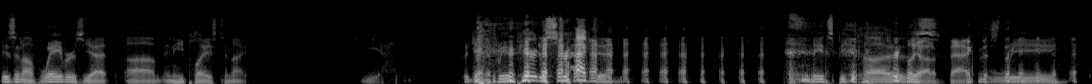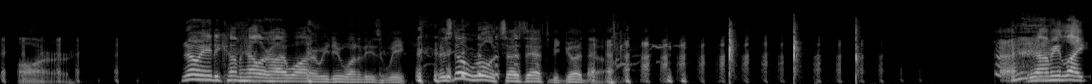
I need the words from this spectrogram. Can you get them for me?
isn't off waivers yet, um, and he plays tonight. Yeah. Again, if we appear distracted, it's because really ought to bag this we are. No, Andy, come hell or high water, we do one of these a week. There's no rule that says they have to be good, though. You know, I mean, like,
